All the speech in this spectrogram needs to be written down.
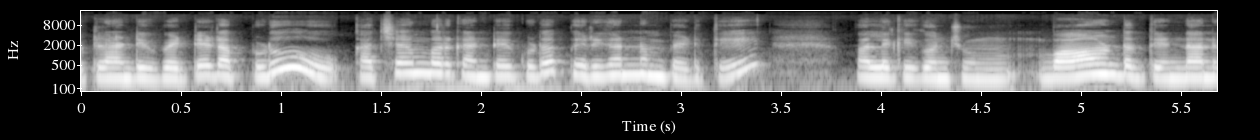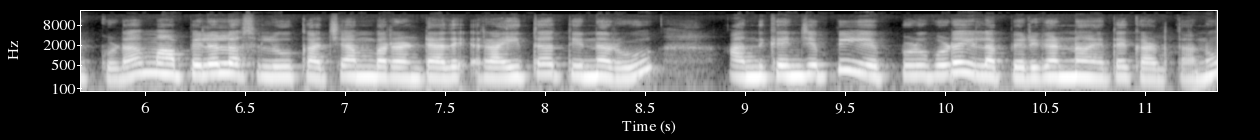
ఇట్లాంటివి పెట్టేటప్పుడు కచాంబర్ కంటే కూడా పెరుగన్నం పెడితే వాళ్ళకి కొంచెం బాగుంటుంది తినడానికి కూడా. మా పిల్లలు అసలు కచాంబర్ అంటే అదే రైతా తినరు. అందుకని చెప్పి ఎప్పుడు కూడా ఇలా పెరుగన్నం అయితే కడతాను.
